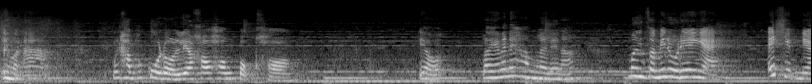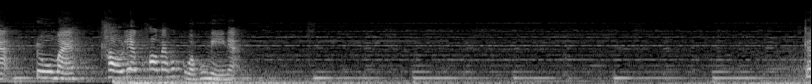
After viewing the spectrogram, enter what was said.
อีหัวหน้ามึงทำพวกกูโดนเรียกเข้าห้องปกครอง เดี๋ยว เรายังไม่ได้ทำอะไรเลยนะ มึงจะไม่ดูได้ยังไง ไอคลิปเนี้ยรู้ไหมเขาเรียกพ่อแม่พวกกูมาพรุ่งนี้เนี่ย ก็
